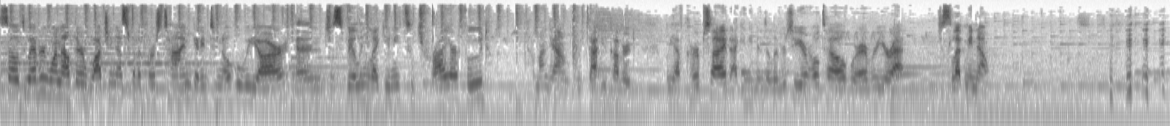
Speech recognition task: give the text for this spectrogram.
So, to everyone out there watching us for the first time, getting to know who we are, and just feeling like you need to try our food, come on down. We've got you covered. We have curbside. I can even deliver to your hotel wherever you're at. Just let me know.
